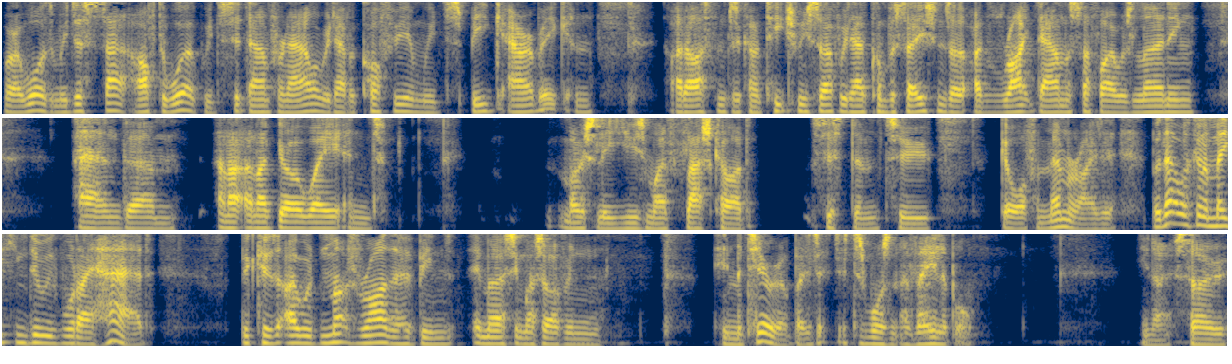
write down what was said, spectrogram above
where I was, and we just sat after work. We'd sit down for an hour, we'd have a coffee, and we'd speak Arabic, and I'd ask them to kind of teach me stuff. We'd have conversations. I'd write down the stuff I was learning, and um, and I, and I'd go away and mostly use my flashcard system to go off and memorize it. But that was going to make him do with what I had because I would much rather have been immersing myself in in material, but it, it just wasn't available. You know, so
